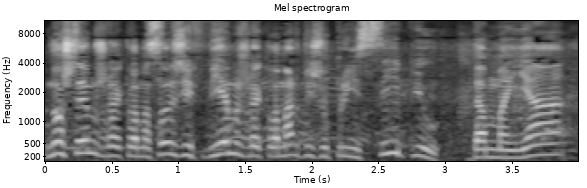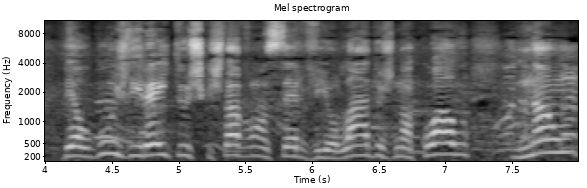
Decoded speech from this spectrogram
Nós temos reclamações e viemos reclamar desde o princípio da manhã de alguns direitos que estavam a ser violados, na qual não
